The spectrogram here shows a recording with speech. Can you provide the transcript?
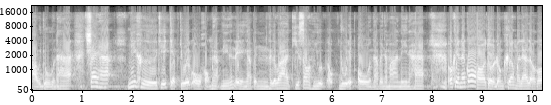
ก่าๆอยู่นะฮะใช่ฮะนี่คือที่เก็บ UFO ของแบบนี้นั่นเองนะเป็นเขาเรียกว่าที่ซ่อนของ UFO นะเป็นประมาณนี้นะฮะโอเคนะก็พอโดดลงเครื่องมาแล้วเราก็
